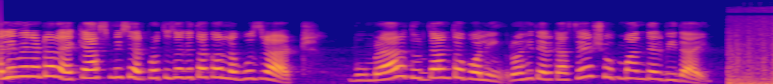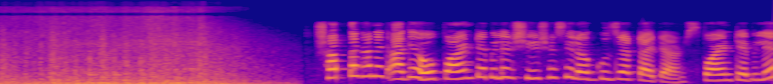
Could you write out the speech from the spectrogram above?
এলিমিনেটরে ক্যাচ মিসের প্রতিযোগিতা করল গুজরাট। বুমরার দুর্দান্ত বোলিং, রোহিতের কাছে শুভমানদের বিদায়। সপ্তাহখানেক আগেও পয়েন্ট টেবিলের শীর্ষে ছিল গুজরাট টাইটান্স। পয়েন্ট টেবিলে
